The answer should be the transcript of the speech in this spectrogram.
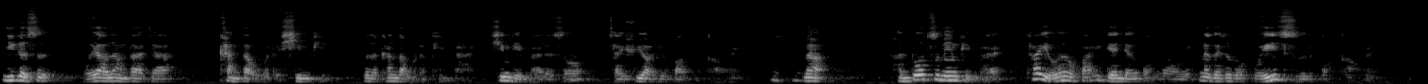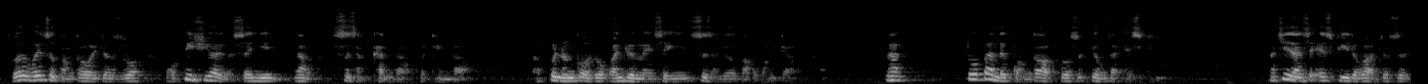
一个是我要让大家看到我的新品或者看到我的品牌，新品牌的时候才需要去发广告位。那很多知名品牌它也会花一点点广告位，那个叫做维持的广告位。所谓维持广告位，就是说我必须要有声音让市场看到或听到，而不能够说完全没声音，市场就会把我忘掉。那多半的广告都是用在 SP。那既然是 SP 的话，就是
